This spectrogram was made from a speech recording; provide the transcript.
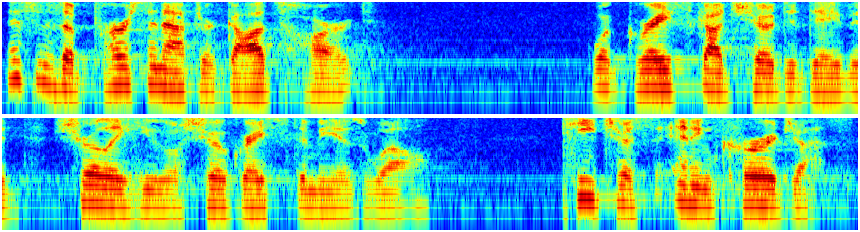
this is a person after God's heart. What grace God showed to David, surely he will show grace to me as well. Teach us and encourage us.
